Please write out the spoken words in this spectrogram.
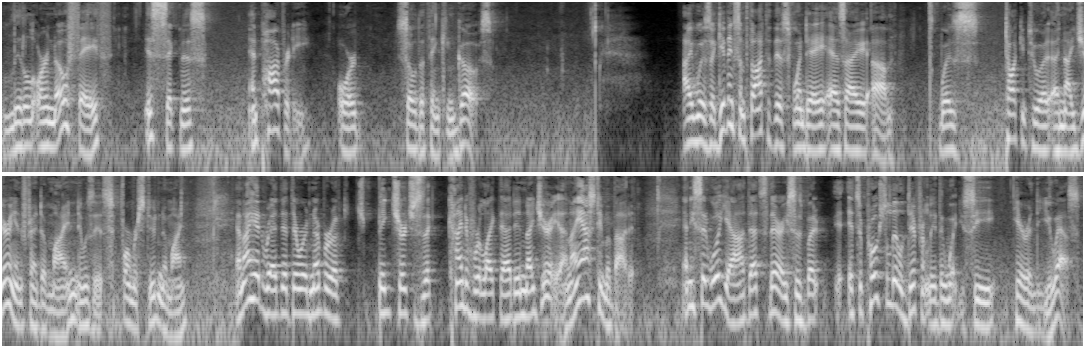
little or no faith is sickness and poverty, or so the thinking goes. I was uh, giving some thought to this one day as I um, was talking to a, a, Nigerian friend of mine. It was a former student of mine. And I had read that there were a number of ch- big churches that kind of were like that in Nigeria. And I asked him about it. And he said, Well, yeah, that's there. He says, But it's approached a little differently than what you see here in the U.S.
